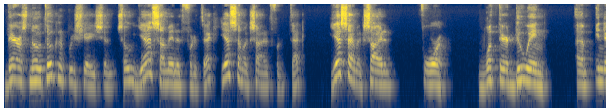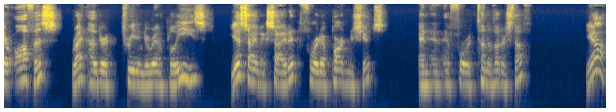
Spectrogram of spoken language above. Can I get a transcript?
there's no token appreciation. So yes, I'm in it for the tech. Yes, I'm excited for the tech. Yes, I'm excited for what they're doing um, in their office, right? How they're treating their employees. Yes, I'm excited for their partnerships and, and, and for a ton of other stuff. Yeah.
